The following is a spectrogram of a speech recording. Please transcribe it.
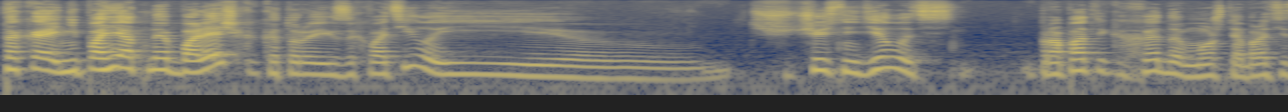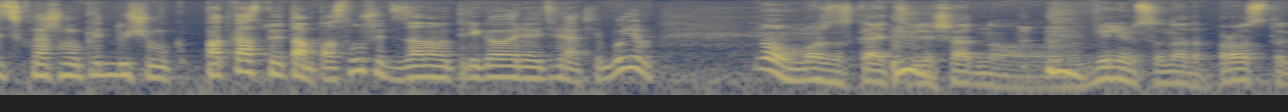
такая непонятная болячка, которая их захватила, и что с ней делать? Про Патрика Хеда можете обратиться к нашему предыдущему подкасту и там послушать, заново переговаривать вряд ли будем. Ну, можно сказать лишь одно. Вильямсу надо просто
